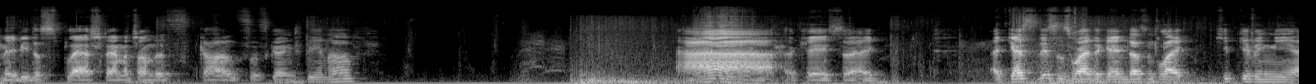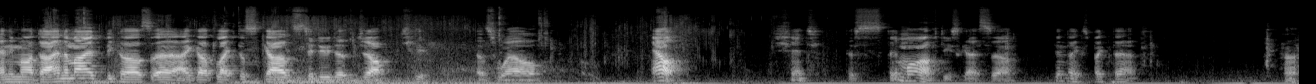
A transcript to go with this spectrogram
Maybe the splash damage on this guards is going to be enough. Ah, okay, so I, I guess this is why the game doesn't like keep giving me any more dynamite because uh, I got like the scouts to do the job too, as well. Ow! Shit, there's still more of these guys, so didn't expect that. Huh.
